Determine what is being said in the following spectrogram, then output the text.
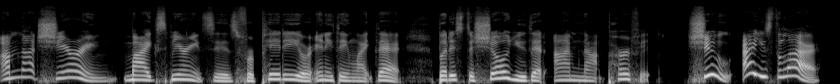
I'm not sharing my experiences for pity or anything like that, but it's to show you that I'm not perfect. Shoot, I used to lie.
